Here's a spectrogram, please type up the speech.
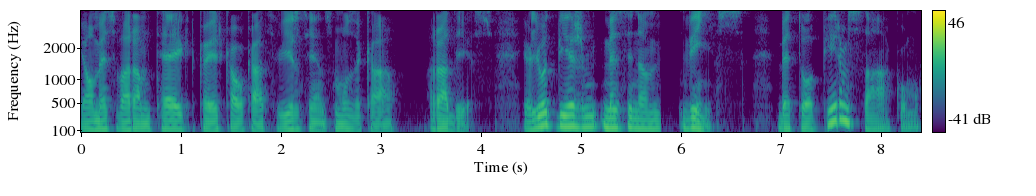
jau mēs varam teikt, ka ir kaut kāds virziens muzikā radies. Jo ļoti bieži mēs zinām viņus, bet to pirmsākumu,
